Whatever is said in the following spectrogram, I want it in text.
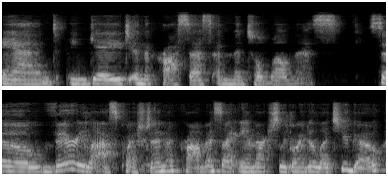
and engage in the process of mental wellness so, very last question. I promise I am actually going to let you go.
